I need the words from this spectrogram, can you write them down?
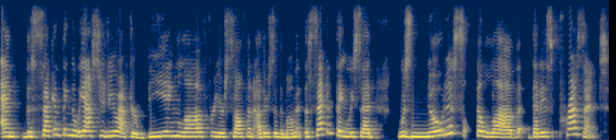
And the second thing that we asked you to do after being love for yourself and others in the moment, the second thing we said was notice the love that is present.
